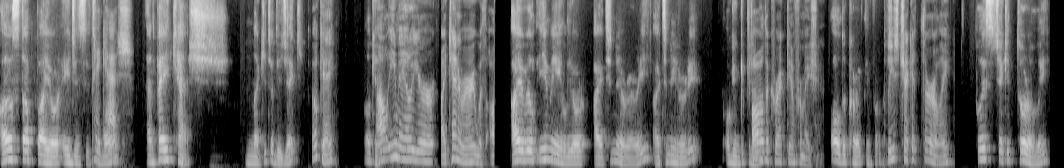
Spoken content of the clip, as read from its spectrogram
I'll stop by your agency pay tomorrow cash. and pay cash. Nakit ödeyecek. Okay. Okay. I'll email your itinerary with all I will email your itinerary. Itinerary o günkü planı. all the correct information. all the correct information. Please check it thoroughly Please check it thoroughly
